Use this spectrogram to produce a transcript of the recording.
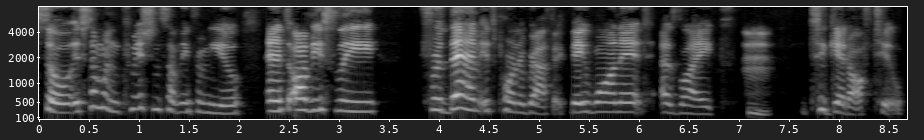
So if someone commissions something from you and it's obviously for them it's pornographic. They want it as like Hmm. to get off to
